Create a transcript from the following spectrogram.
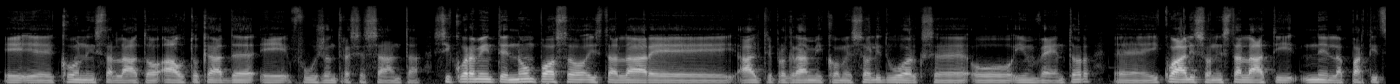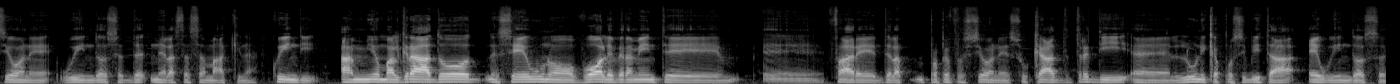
e, eh, con installato AutoCAD e Fusion 360. Sicuramente non posso installare altri programmi come SolidWorks eh, o Inventor, eh, i quali sono installati nella partizione Windows de- nella stessa macchina. Quindi a mio malgrado, se uno vuole veramente eh, fare della propria professione su CAD 3D, eh, l'unica possibilità è Windows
